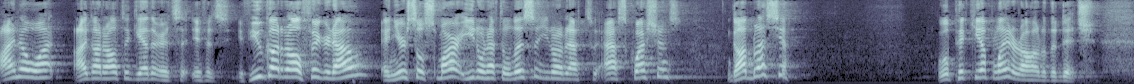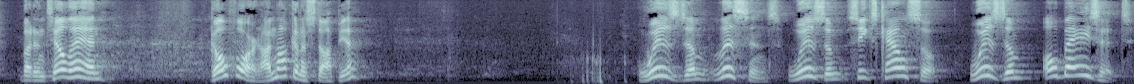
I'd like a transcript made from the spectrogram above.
I know what, I got it all together, it's if it's if you got it all figured out and you're so smart, you don't have to listen, you don't have to ask questions, God bless you. We'll pick you up later out of the ditch. But until then, go for it. I'm not going to stop you. Wisdom listens, wisdom seeks counsel, wisdom obeys it.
